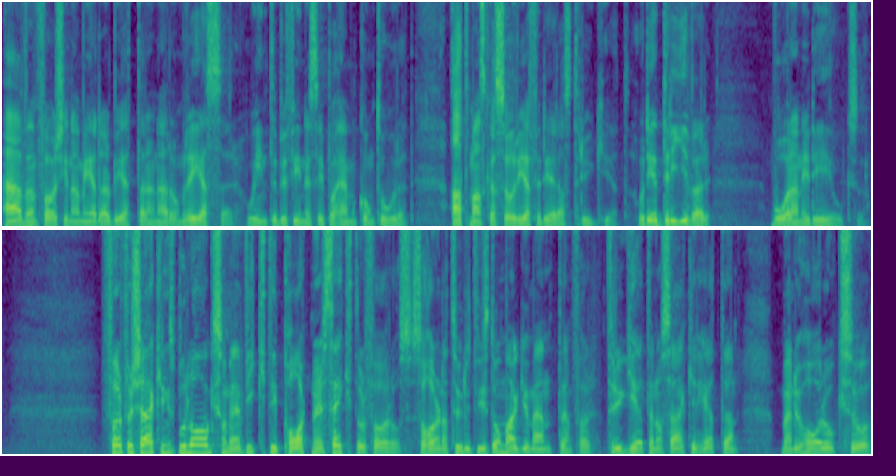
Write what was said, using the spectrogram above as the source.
även för sina medarbetare när de reser och inte befinner sig på hemkontoret. Att man ska sörja för deras trygghet. Och det driver våran idé också. För försäkringsbolag som är en viktig partnersektor för oss så har du naturligtvis de argumenten för tryggheten och säkerheten. Men du har också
